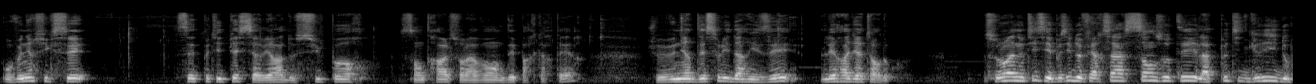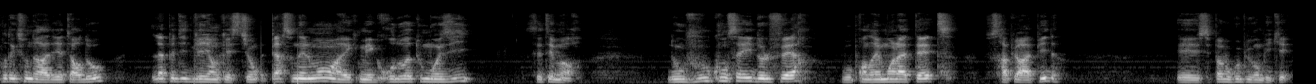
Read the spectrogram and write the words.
Pour venir fixer cette petite pièce servira de support central sur l'avant des parcs artères. Je vais venir désolidariser les radiateurs d'eau. Selon la notice, il est possible de faire ça sans ôter la petite grille de protection de radiateur d'eau la petite grille en question. Personnellement, avec mes gros doigts tout moisis, c'était mort. Donc je vous conseille de le faire, vous prendrez moins la tête, ce sera plus rapide, et c'est pas beaucoup plus compliqué.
